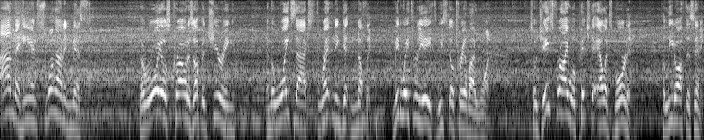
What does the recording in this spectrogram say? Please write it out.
on the hand, swung on and missed. The Royals crowd is up and cheering, and the White Sox threatening getting nothing. Midway through the eighth, we still trail by one. So Jace Fry will pitch to Alex Gordon to lead off this inning.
